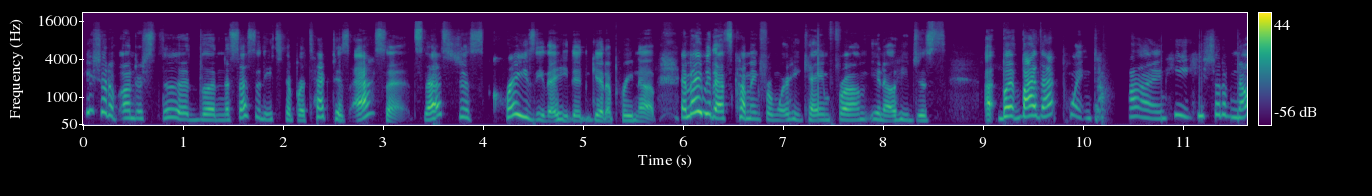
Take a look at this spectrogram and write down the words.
he should have understood the necessity to protect his assets. That's just crazy that he didn't get a prenup. And maybe that's coming from where he came from. You know, he just but by that point in time, he he should have known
